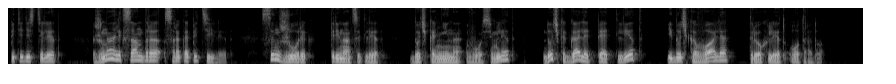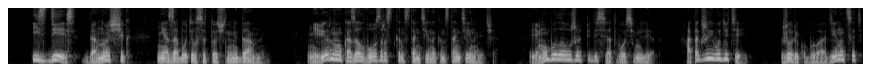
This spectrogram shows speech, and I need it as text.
50 лет, жена Александра 45 лет, сын Жорик 13 лет, дочка Нина 8 лет, дочка Галя 5 лет и дочка Валя 3 лет от роду. И здесь доносчик не озаботился точными данными. Неверно указал возраст Константина Константиновича. Ему было уже 58 лет. А также его детей. Жорику было 11,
